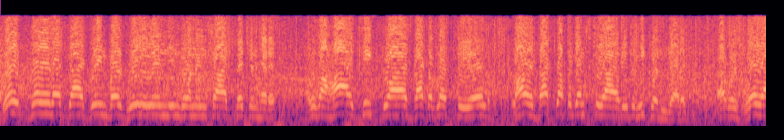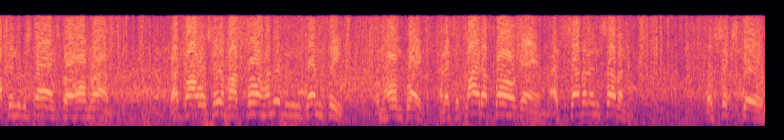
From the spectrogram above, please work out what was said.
Great day that guy Greenberg really leaned into an inside pitch and hit it. It was a high, deep drive back of left field. Lowry backed up against the ivy, but he couldn't get it. That was way up into the stands for a home run. That ball was hit about 410 feet from home plate, and it's a tied-up ball game at seven and seven. The sixth game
